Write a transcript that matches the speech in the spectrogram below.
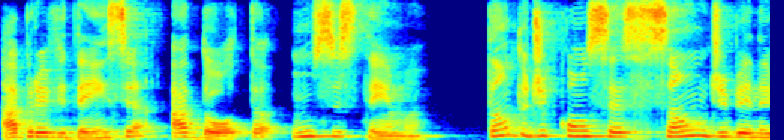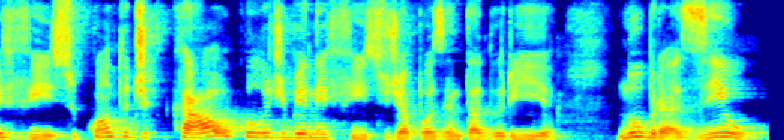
A Previdência adota um sistema tanto de concessão de benefício quanto de cálculo de benefício de aposentadoria no Brasil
